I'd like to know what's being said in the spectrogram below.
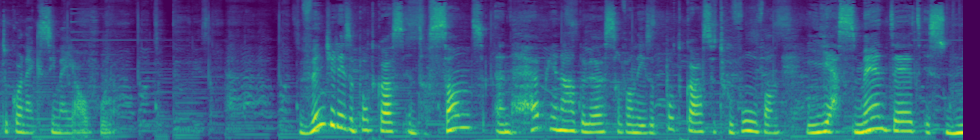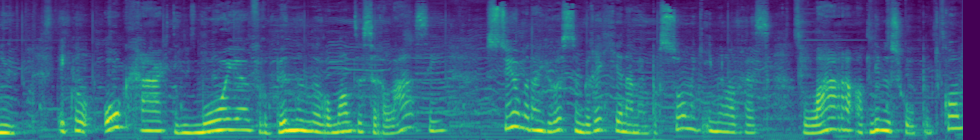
de connectie met jou voelen. Vind je deze podcast interessant en heb je na het beluisteren van deze podcast het gevoel van yes, mijn tijd is nu. Ik wil ook graag die mooie, verbindende, romantische relatie. Stuur me dan gerust een berichtje naar mijn persoonlijke e-mailadres lara.liefdeschool.com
